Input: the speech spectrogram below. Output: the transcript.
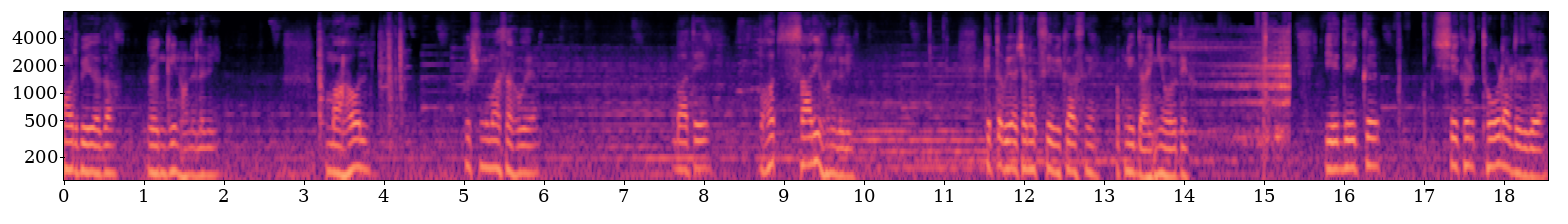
और भी ज़्यादा रंगीन होने लगी। माहौल खुशनुमा सा हो गया। बातें बहुत सारी होने लगी कि तभी अचानक से विकास ने अपनी दाहिनी ओर देखा। ये देखकर शेखर थोड़ा डर गया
